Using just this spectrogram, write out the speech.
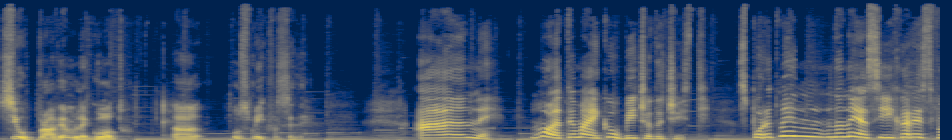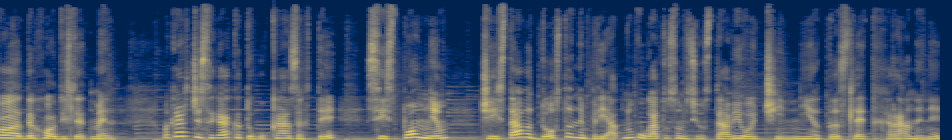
си оправям леглото. А, усмихва се де. А, не. Моята майка обича да чисти. Според мен на нея си харесва да ходи след мен. Макар, че сега като го казахте, си спомням, че и става доста неприятно, когато съм си оставила чинията след хранене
